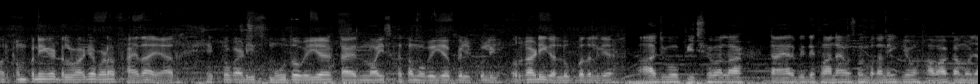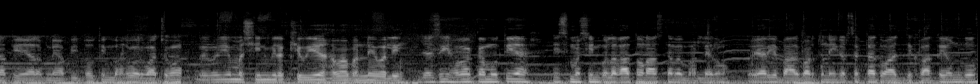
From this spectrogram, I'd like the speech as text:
और कंपनी का डलवा के बड़ा फ़ायदा है यार। एक तो गाड़ी स्मूथ हो गई है, टायर नॉइस ख़त्म हो गई है बिल्कुल ही, और गाड़ी का लुक बदल गया आज वो पीछे वाला टायर भी दिखाना है, उसमें पता नहीं क्यों हवा कम हो जाती है यार, अपने आप ही दो तीन बार भरवा चुका हूँ देखो, ये मशीन भी रखी हुई है, हवा भरने वाली। जैसे ही हवा कम होती है, इस मशीन को लगाता हूँ, रास्ते में भर ले रहा हूँ। तो यार, ये बार बार तो नहीं कर सकता तो आज दिखवाते हैं उनको।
